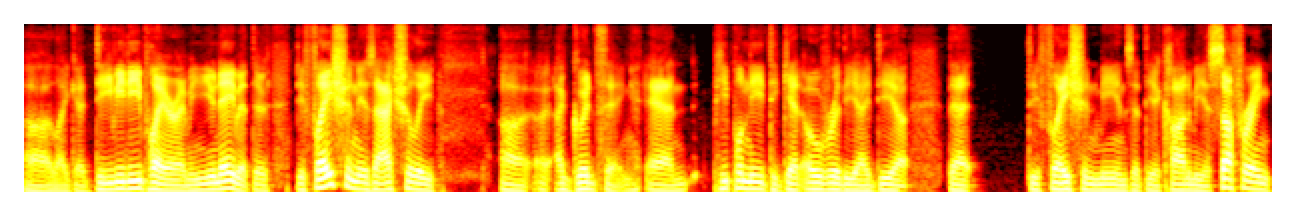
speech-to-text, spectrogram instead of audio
uh, like a DVD player. I mean, you name it. There, deflation is actually uh, a, good thing, and people need to get over the idea that deflation means that the economy is suffering.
